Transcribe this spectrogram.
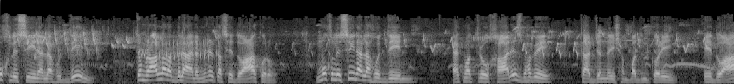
মুখলিসিন আল্লাহুদ্দিন তোমরা আল্লাহ রাবুল্লাহ আলমিনের কাছে দোয়া করো। মুখলিসিন আল্লাহুদ্দিন একমাত্র খালেজভাবে তার জন্যই সম্পাদন করে। এ দোয়া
